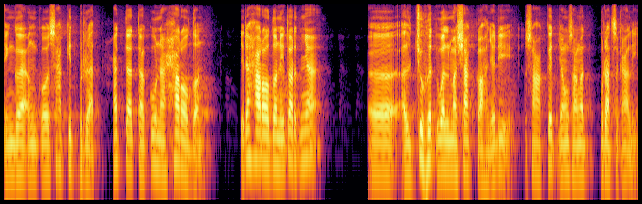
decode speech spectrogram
sehingga engkau sakit berat hatta takuna haradon. Jadi haradon itu artinya uh, al-juhud wal masyakkah. Jadi sakit yang sangat berat sekali.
